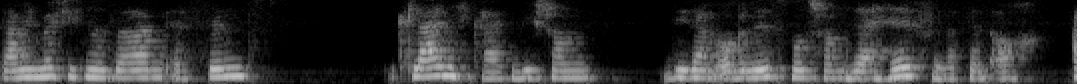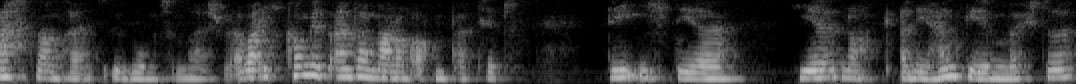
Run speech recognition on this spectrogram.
damit möchte ich nur sagen, es sind Kleinigkeiten, die schon, die deinem Organismus schon sehr helfen. Das sind auch Achtsamkeitsübungen zum Beispiel. Aber ich komme jetzt einfach mal noch auf ein paar Tipps, die ich dir hier noch an die Hand geben möchte,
